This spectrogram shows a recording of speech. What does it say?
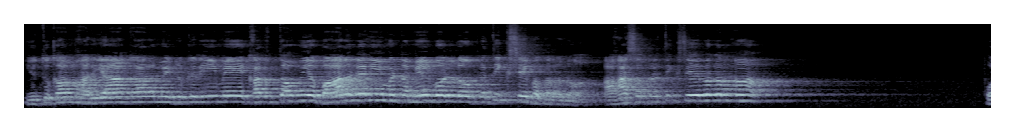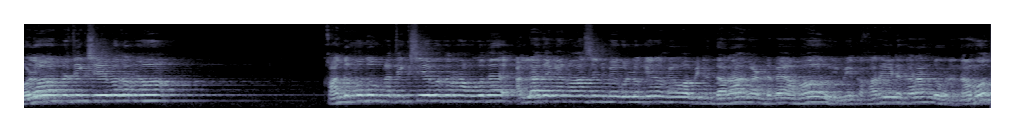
යුතුකම් හරියාකාරම ඉටු කිරීමේ කර්තව්‍ය බාර ගැනීමට මේ ගොල්ලෝ ප්‍රතික්ෂේප කරනවා. අහස ප්‍රතික්ෂේප කරනවා. පොළොව ප්‍රතික්ෂේප කරනවා. කඳුමුදුන් ප්‍රතික්ෂේප කරන මොකද අල්ලා දෙවියන් වහන්සේට මේගොල්ලෝ කියන මේව අපිට දරා ගන්න බෑ අමාරුයි. මේක හරියට කරන්න ඕන. නමුත්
